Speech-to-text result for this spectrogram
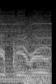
Liter pit road.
